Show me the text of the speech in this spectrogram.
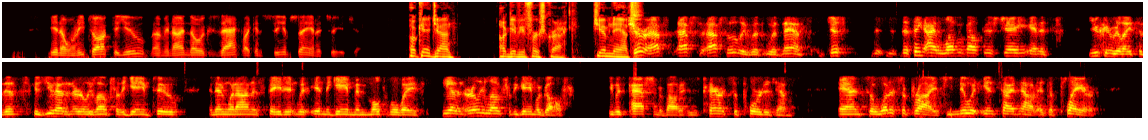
you know, when he talked to you, I mean, I know exactly, I can see him saying it to you, Jim. Okay, John, I'll give you first crack. Jim Nantz. Sure, ab- absolutely. With with Nantz, just the, the thing I love about this, Jay, and it's you can relate to this because you had an early love for the game too, and then went on and stayed in the game in multiple ways. He had an early love for the game of golf. He was passionate about it. His parents supported him, and so what a surprise! He knew it inside and out as a player,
